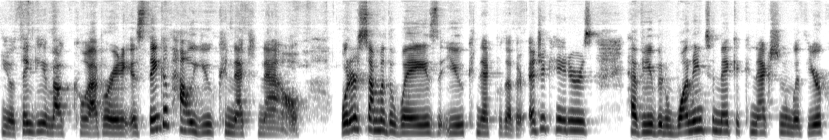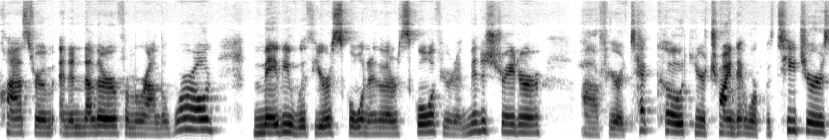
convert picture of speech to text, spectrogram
you know, thinking about collaborating is think of how you connect now. What are some of the ways that you connect with other educators? Have you been wanting to make a connection with your classroom and another from around the world? Maybe with your school and another school if you're an administrator, uh, if you're a tech coach and you're trying to work with teachers,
